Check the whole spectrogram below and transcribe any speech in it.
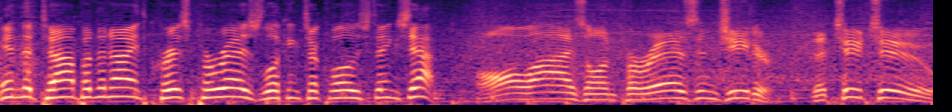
In the top of the ninth, Chris Perez looking to close things out. All eyes on Perez and Jeter. The 2 2.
